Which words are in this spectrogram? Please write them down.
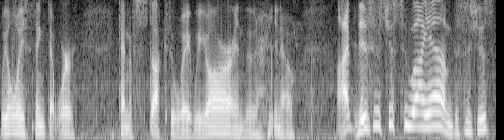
We always think that we're kind of stuck the way we are, and you know, I, this is just who I am. This is just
